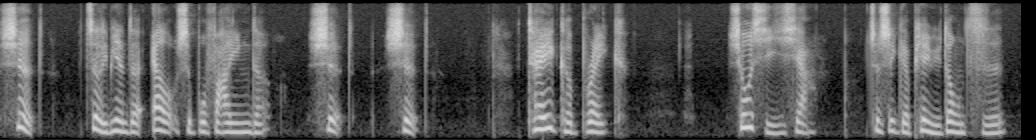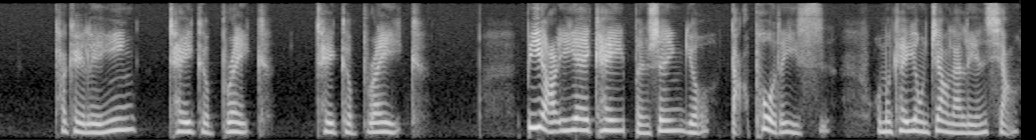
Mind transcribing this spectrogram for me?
Should 这里面的 l 是不发音的。Should should。Take a break，休息一下，这是一个片语动词，它可以连音。Take a break，take a break。B R E A K 本身有打破的意思，我们可以用这样来联想，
